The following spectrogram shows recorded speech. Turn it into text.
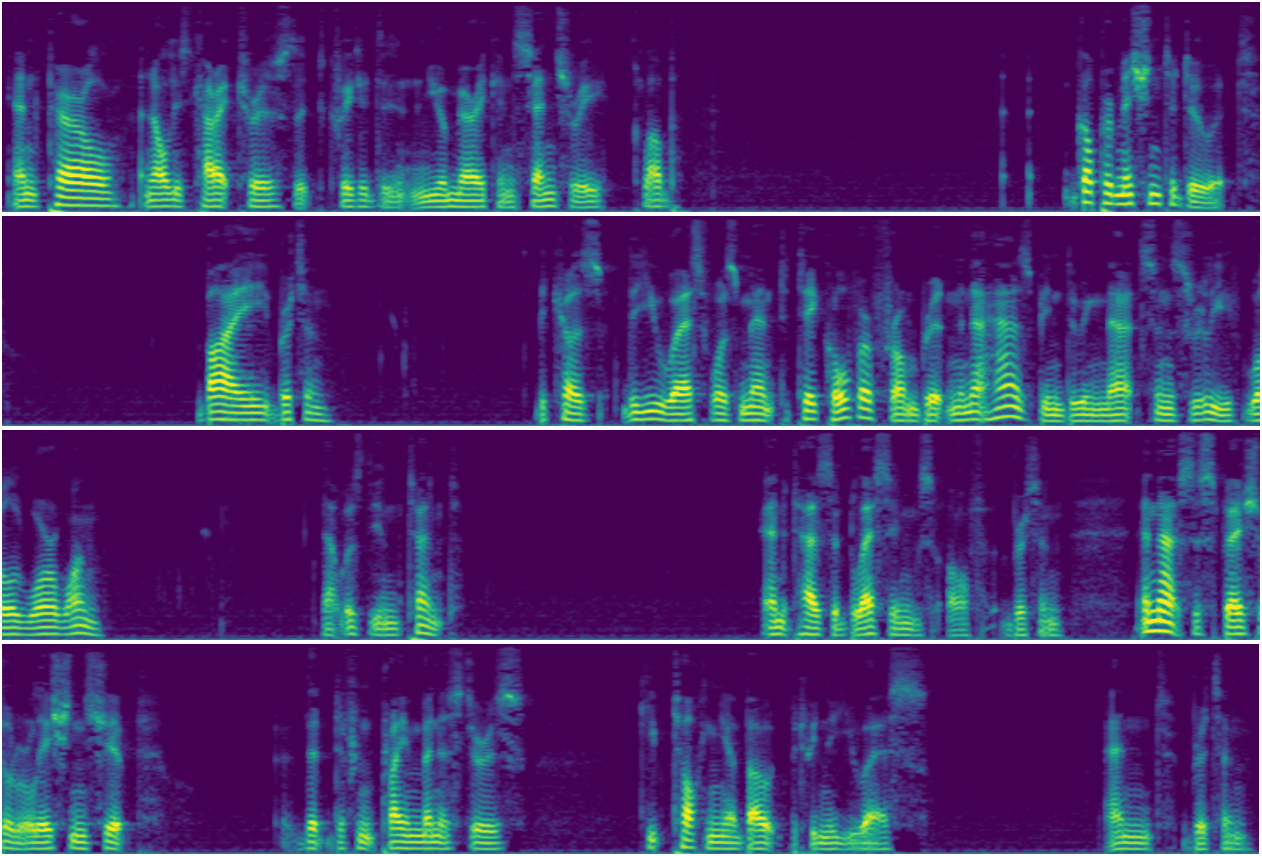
And Perle and all these characters that created the New American Century Club got permission to do it by Britain because the US was meant to take over from Britain and it has been doing that since really World War One. That was the intent. And it has the blessings of Britain. And that's the special relationship that different prime ministers keep talking about between the US and Britain.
